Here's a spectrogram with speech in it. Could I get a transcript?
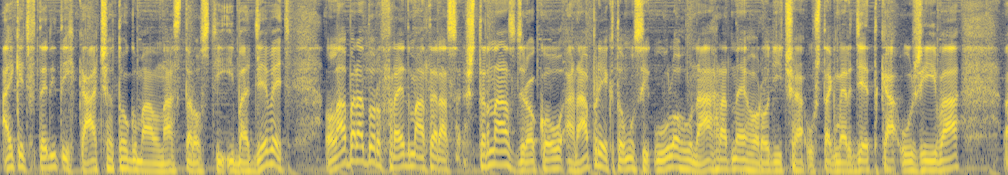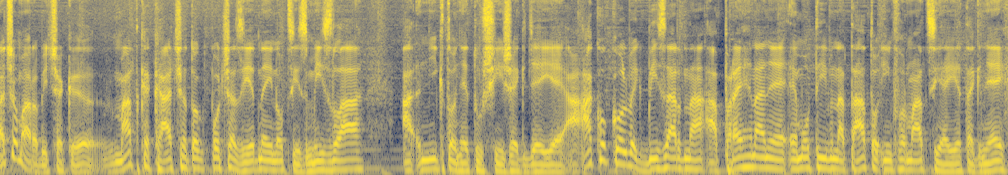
aj keď vtedy tých káčatok mal na starosti iba 9. Labrador Fred má teraz 14 rokov a napriek tomu si úlohu náhradného rodiča už takmer detka užíva. A čo má robiť? Čak e, matka káčatok počas jednej noci zmizla, a nikto netuší, že kde je. A akokoľvek bizarná a prehnane emotívna táto informácia je, tak nech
